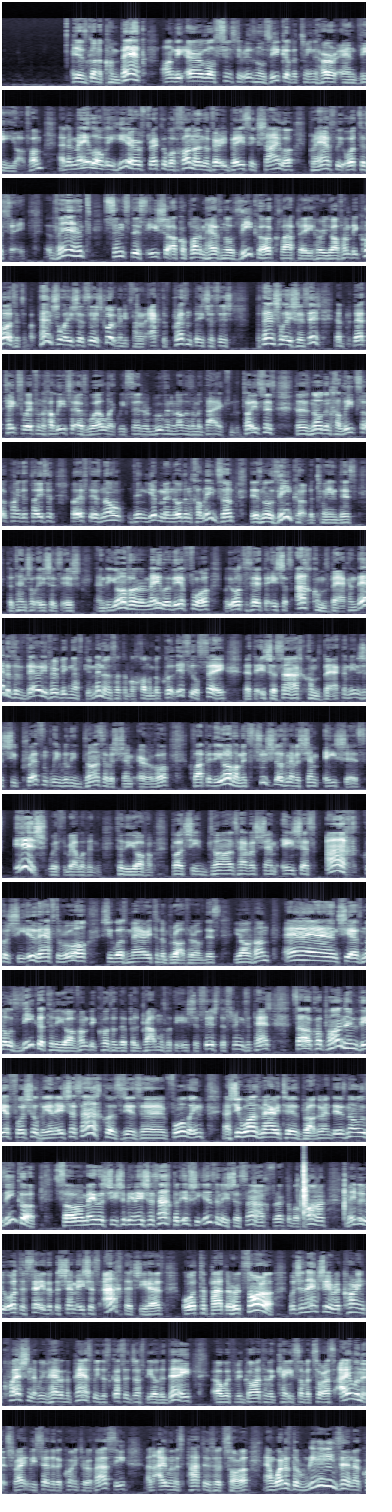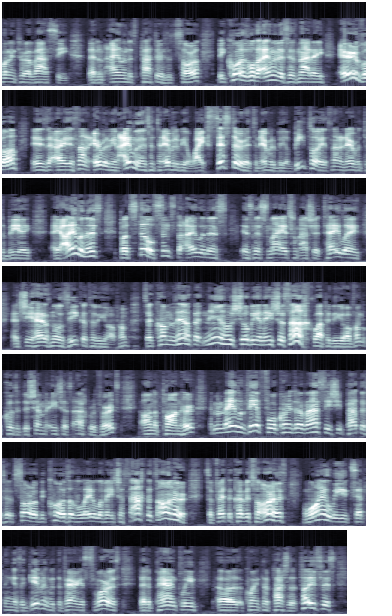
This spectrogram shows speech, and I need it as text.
is going to come back on the Erev since there is no Zika between her and the Yavam. And a mail over here, Frekta B'chanan, the very basic Shiloh, perhaps we ought to say that since this Isha Akopanim has no Zika, Klape her Yavam, because it's a potential Isha Sish, good, maybe it's not an active present Isha Sish, potential Isha Sish, that, that takes away from the Chalitza as well, like we said, removing and others, from the Toisis, there's no Din Chalitza according to Toisis, but if there's no Din Yibim and no Din Chalitza, there's no Zika between this potential Isha Sish and the Yavam, therefore, we ought to say that the Ishas Ach comes back. And that is a very, very big nafkiminus at the B'chonim, because if you'll say that the Ishas Ach comes back, that means that she presently really does have a Shem Ereva, Klapi the Yovam. It's true she doesn't have a Shem Eshes Ish with relevant to the Yovam, but she does have a Shem Eshes Ach, because she is, after all, she was married to the brother of this Yovam, and she has no Zika to the Yovam because of the, problems with the Eshes Ish, the strings attached. So therefore, she'll be an Eshes Ach, because she is uh, falling uh, she was married to his brother, and there's no Zika. So Mela, she should be an Eshesach. But if she is an Eshesach, for maybe we ought to say that the Shem Eshesach that she has ought to pater her tzara, which is actually a recurring question that we've had in the past. We discussed it just the other day uh, with regard to the case of a tzoras islandess, right? We said that according to Ravasi, an islandess paters her tzara. And what is the reason, according to Ravasi, that an islandess paters her tzara? Because, well, the islandess is not a erva, is, uh, it's not an erva to be an islandess, it's an erva to be a wife's sister, It's an erva to be a bitoy. It's not an erva to be a, a islandess. But still, since the islandess is nismayet from Asher Taylor and she has no zika to the Yovam, so it comes out that now she'll be an Eishes Ach klapi the Yovam because the Shem Eishes Ach reverts on upon her. And Mamela, therefore, according to Ravasi, she patters her sorrow because of the label of Eishes Ach that's on her. So Kovitz Ha'aretz, why are we accepting as a given with the various svaras that apparently, uh, according to the Pasha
